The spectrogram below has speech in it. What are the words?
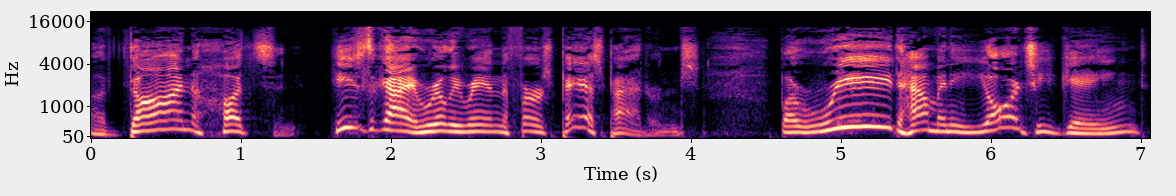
of Don Hutson. He's the guy who really ran the first pass patterns. But read how many yards he gained,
